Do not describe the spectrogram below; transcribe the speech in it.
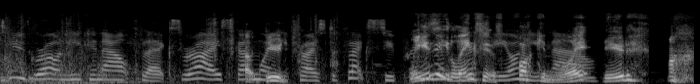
two Gron you can outflex Rice Oh, gun when dude. he tries to flex supreme. Lazy Links is infantry on you fucking lit, dude.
